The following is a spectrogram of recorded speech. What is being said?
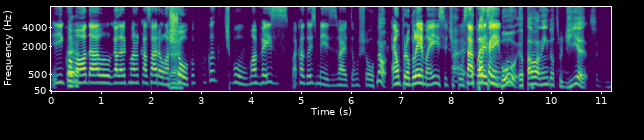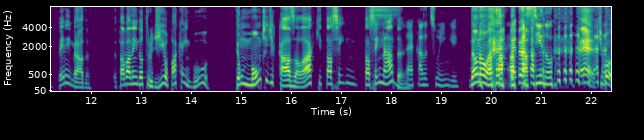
e incomoda a galera que mora no casarão lá. É. Show. Tipo, uma vez a cada dois meses vai ter um show. Não, É um problema isso? Tipo, Ah, sabe, no por Pacaembu, exemplo. eu tava lendo outro dia, bem lembrado. Eu tava lendo outro dia, o Pacaembu tem um monte de casa lá que tá sem, tá sem nada. É casa de swing. Não, não, é, É cassino. é, tipo,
